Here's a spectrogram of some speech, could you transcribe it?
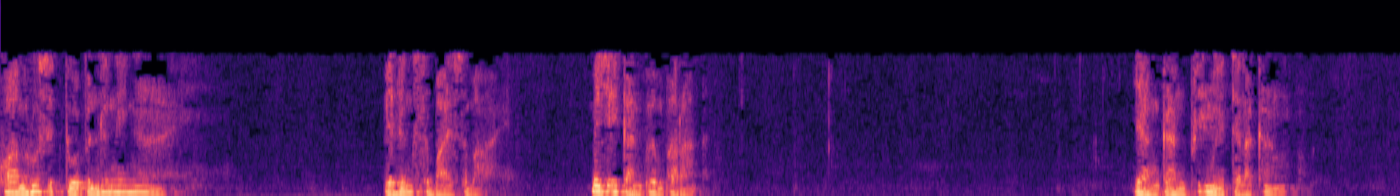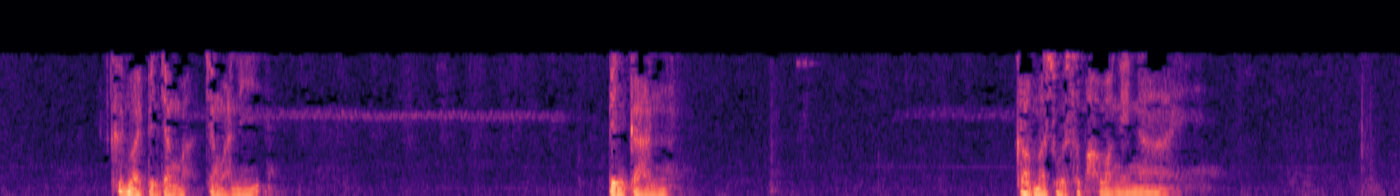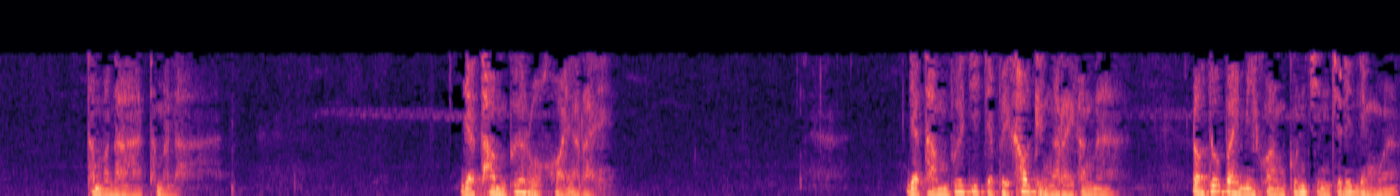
ความรู้สึกตัวเป็นเรื่องง่ายๆ เป็นเรื่องสบายๆไม่ใช่การเพิ่มภาระ อย่างการพลิกมือแต่ละครั้ง ขึ้นไหวเป็นจังหวะจังหวะนี้ เป็นการกลับมาสู่สภาวะง่าย ๆ ธรรมดา ธรรมดา อย่าทำเพื่อรอคอยอะไร อย่าทำเพื่อที่จะไปเข้าถึงอะไรข้างหน้า เราทั่วไปมีความคุ้นชินชนิดหนึ่งว่า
